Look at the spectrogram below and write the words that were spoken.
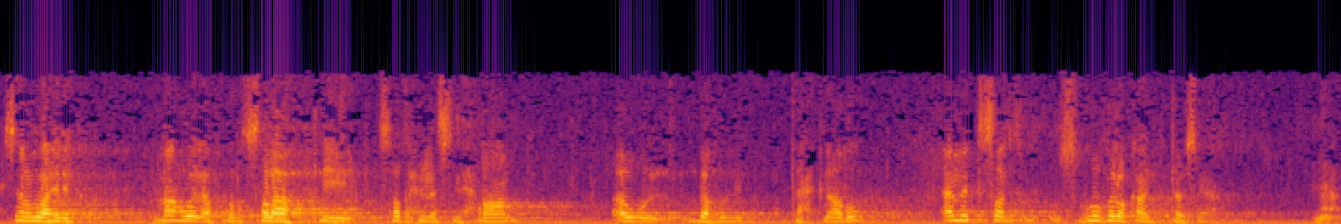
أحسن الله إليك. ما هو الأفضل الصلاة في سطح المسجد الحرام أو له تحت الأرض؟ أم اتصال الصفوف لو كانت التوسعة نعم.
